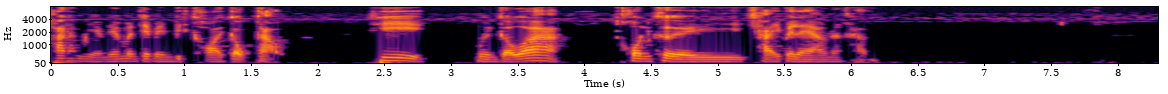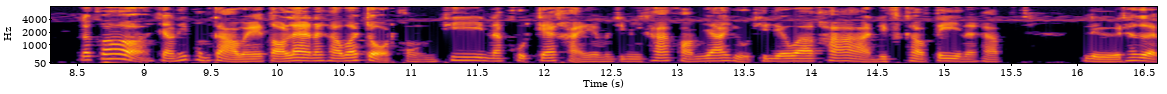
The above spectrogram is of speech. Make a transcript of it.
ค่าธรรมเนียมเนี่ยมันจะเป็นบิตคอยเก่าๆที่เหมือนกับว่าคนเคยใช้ไปแล้วนะครับ แล้วก็อย่างที่ผมกล่าวไว้ในตอนแรกนะครับ ว่าโจทย์ของที่นักขุดแก้ไขเนี่ยมันจะมีค่าความยากอยู่ที่เรียกว่าค่า difficulty นะครับ หรือถ้าเกิด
